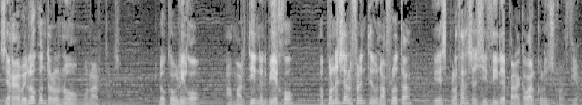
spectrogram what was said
se rebeló contra los nuevos monarcas, lo que obligó a Martín el Viejo a ponerse al frente de una flota y desplazarse a Sicilia para acabar con la insurrección.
